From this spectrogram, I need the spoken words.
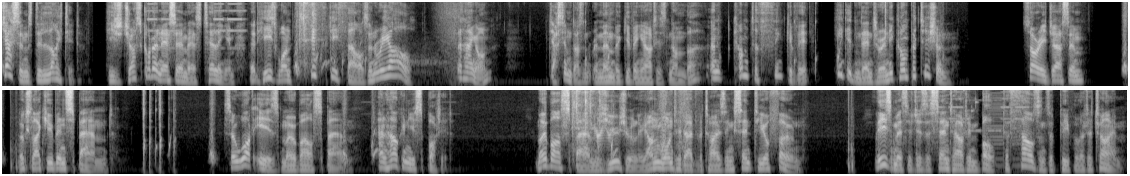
Jassim's delighted. He's just got an SMS telling him that he's won 50,000 rial. But hang on. Jassim doesn't remember giving out his number, and come to think of it, he didn't enter any competition. Sorry, Jassim. Looks like you've been spammed. So what is mobile spam, and how can you spot it? Mobile spam is usually unwanted advertising sent to your phone. These messages are sent out in bulk to thousands of people at a time,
